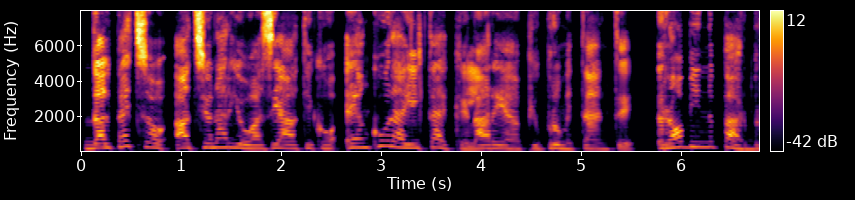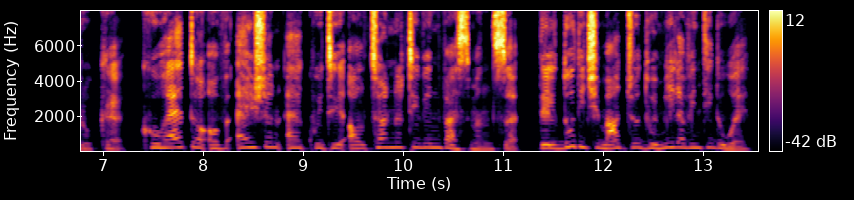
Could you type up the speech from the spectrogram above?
Dal pezzo azionario asiatico è ancora il tech l'area più promettente Robin Parbrook, Co-Head of Asian Equity Alternative Investments, del 12 maggio 2022.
